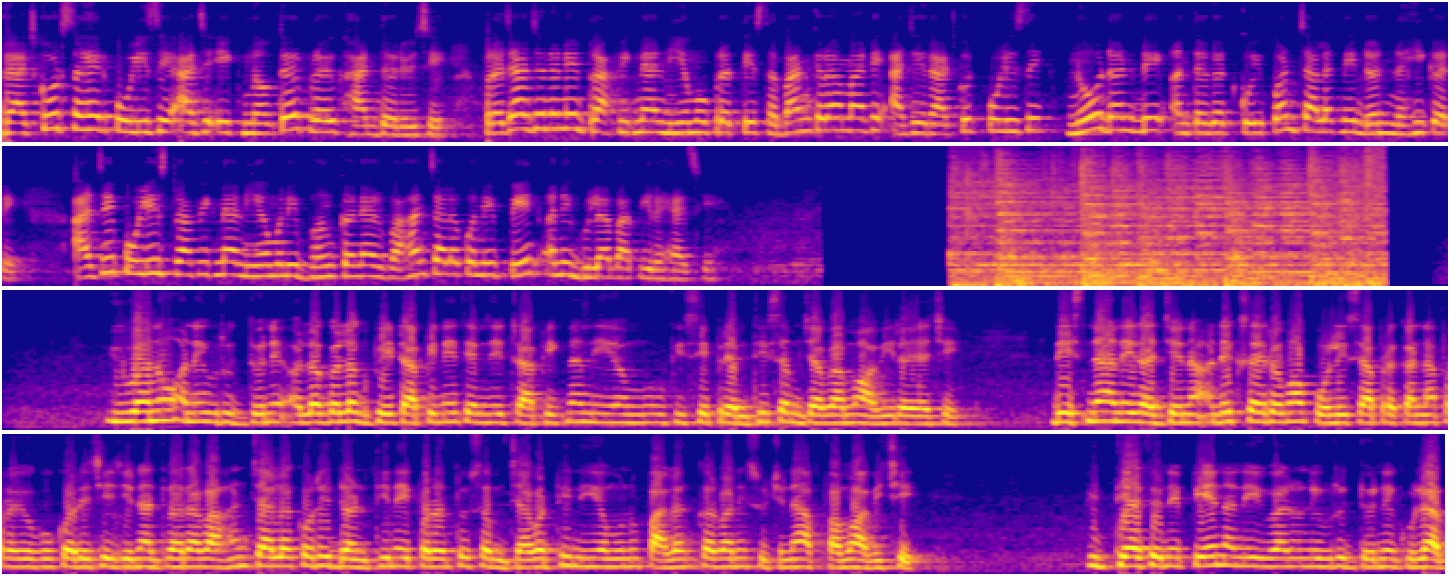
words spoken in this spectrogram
રાજકોટ શહેર પોલીસે આજે એક નવતર પ્રયોગ હાથ ધર્યો છે. પ્રજાજનોને ટ્રાફિકના નિયમો પ્રત્યે સભાન કરવા માટે આજે રાજકોટ પોલીસે નો દંડ ડે અંતર્ગત કોઈ પણ ચાલકને દંડ નહીં કરે. આજે પોલીસ ટ્રાફિકના નિયમોને ભંગ કરનાર વાહન ચાલકોને પેન અને ગુલાબ આપી રહ્યા છે. યુવાનો અને વૃદ્ધોને અલગ અલગ ભેટ આપીને તેમને ટ્રાફિકના નિયમો વિશે પ્રેમથી સમજાવવામાં આવી રહ્યા છે. દેશના અને રાજ્યના અનેક શહેરોમાં પોલીસ આ પ્રકારના પ્રયોગો કરે છે, જેના દ્વારા વાહન ચાલકોને દંડથી નહીં, પરંતુ સમજાવટથી નિયમોનું પાલન કરવાની સૂચના આપવામાં આવી છે. વિદ્યાર્થીઓને પેન અને યુવાનોને વૃદ્ધોને ગુલાબ.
